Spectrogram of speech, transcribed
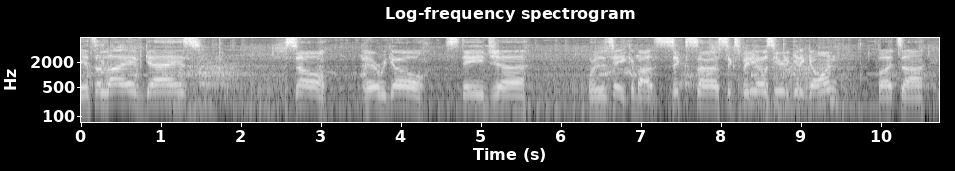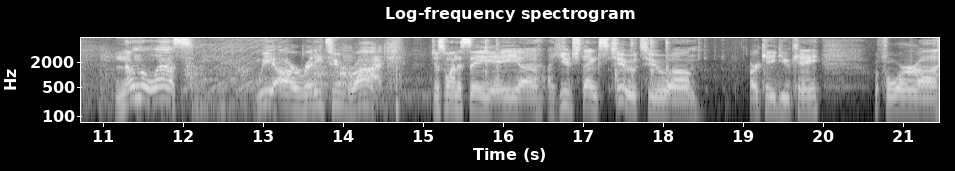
It's alive, guys. So there we go. Stage. Uh, what did it take? About six uh, six videos here to get it going, but uh, nonetheless, we are ready to rock. Just want to say a, uh, a huge thanks too to um, Arcade UK for uh,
